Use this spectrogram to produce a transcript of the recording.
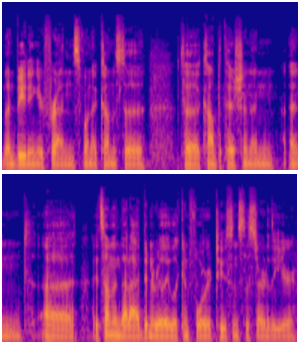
than beating your friends when it comes to to competition, and and uh, it's something that I've been really looking forward to since the start of the year.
